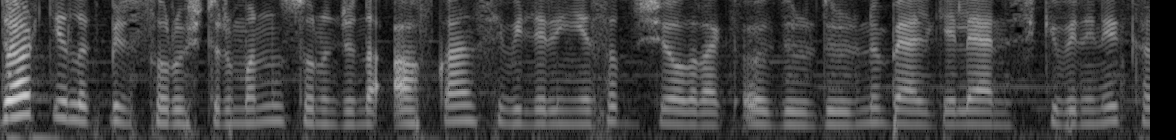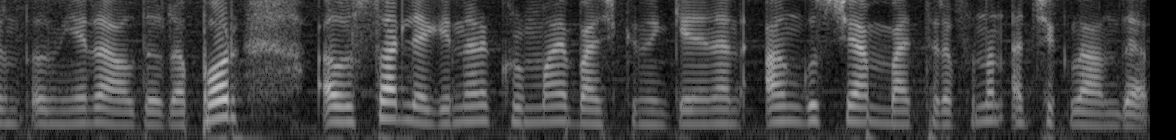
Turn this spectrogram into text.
4 yıllık bir soruşturmanın sonucunda Afgan sivillerin yasa dışı olarak öldürüldüğünü belgeleyen güvenilir kanıtların yer aldığı rapor Avustralya Genelkurmay Başkanı General Angus Campbell tarafından açıklandı.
